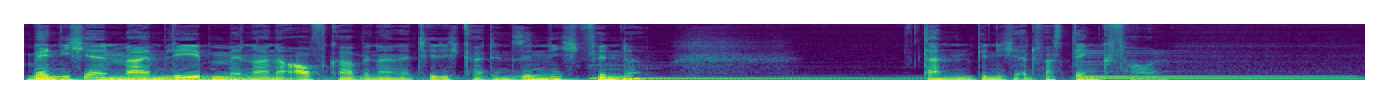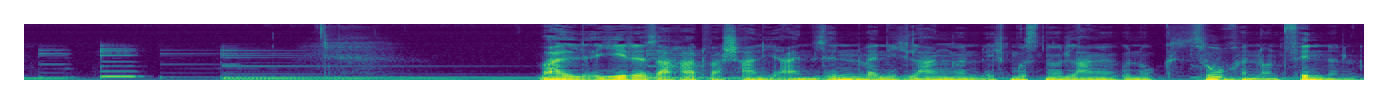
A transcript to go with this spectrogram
wenn ich in meinem Leben, in einer Aufgabe, in einer Tätigkeit den Sinn nicht finde, dann bin ich etwas denkfaul. Weil jede Sache hat wahrscheinlich einen Sinn, wenn ich lange, ich muss nur lange genug suchen und finden.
